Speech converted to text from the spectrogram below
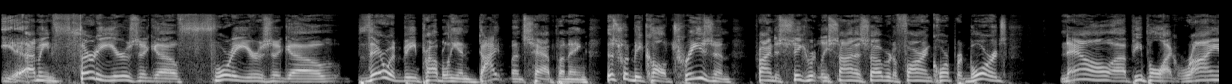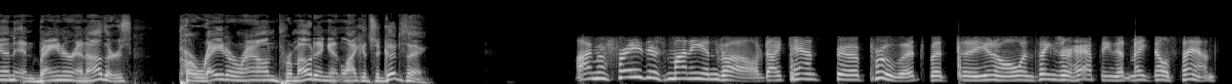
Yeah, I mean, 30 years ago, 40 years ago, there would be probably indictments happening. This would be called treason, trying to secretly sign us over to foreign corporate boards. Now, uh, people like Ryan and Boehner and others parade around promoting it like it's a good thing. I'm afraid there's money involved. I can't uh, prove it, but, uh, you know, when things are happening that make no sense,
